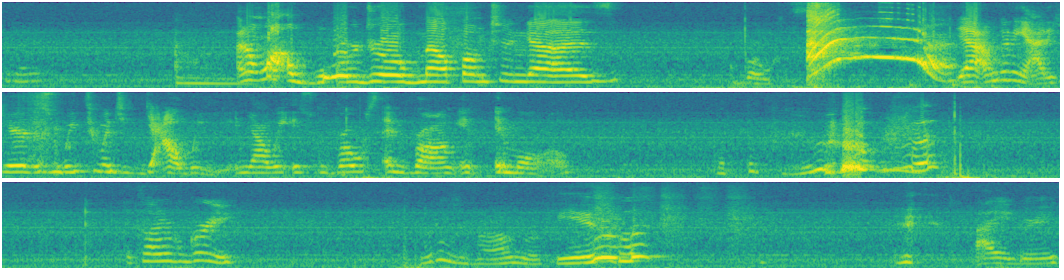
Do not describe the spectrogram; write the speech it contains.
today. Um, I don't want a wardrobe malfunction, guys. Gross. ah! Yeah, I'm getting out of here. There's way too much yaoi, and yaoi is gross and wrong and immoral. What the poop? I kind of agree. what is wrong with you? I agree.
